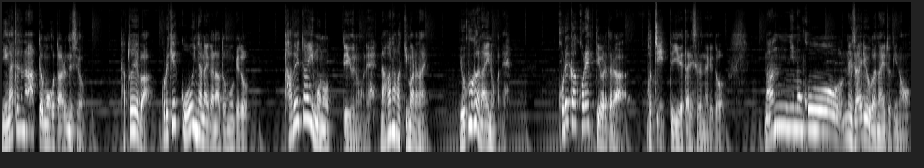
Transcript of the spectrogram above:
苦手だなって思うことあるんですよ。例えば、これ結構多いんじゃないかなと思うけど、食べたいものっていうのがね、なかなか決まらない。欲がないのがね、これかこれって言われたら、こっちって言えたりするんだけど、何にもこう、ね、材料がない時の、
